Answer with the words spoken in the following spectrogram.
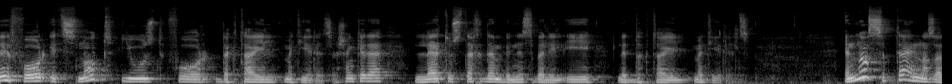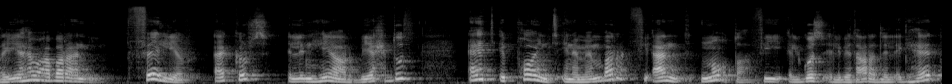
therefore it's not used for ductile materials. عشان كده لا تستخدم بالنسبة للإيه لل ductile materials. النص بتاع النظرية هو عبارة عن إيه failure occurs. الانهيار بيحدث at a point in a member في عند نقطة في الجزء اللي بيتعرض للإجهاد.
